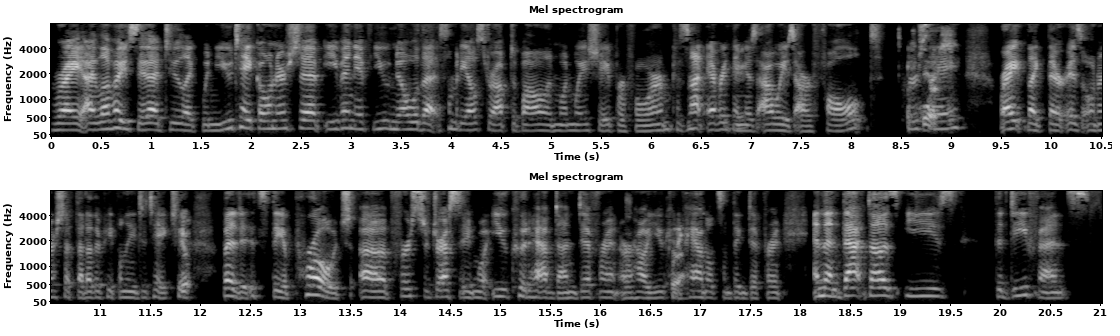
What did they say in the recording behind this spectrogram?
right i love how you say that too like when you take ownership even if you know that somebody else dropped a ball in one way shape or form because not everything mm-hmm. is always our fault per se, right? Like there is ownership that other people need to take too, yep. but it's the approach of first addressing what you could have done different or how you could have handled something different. And then that does ease the defense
